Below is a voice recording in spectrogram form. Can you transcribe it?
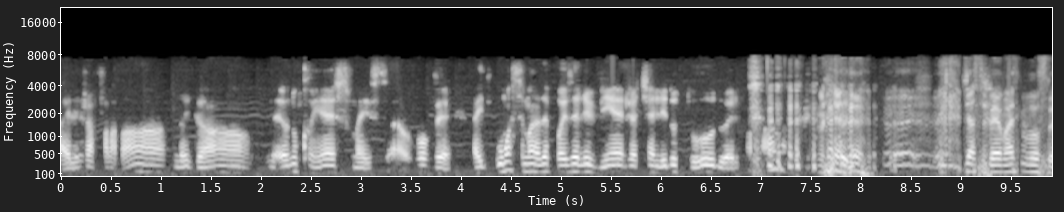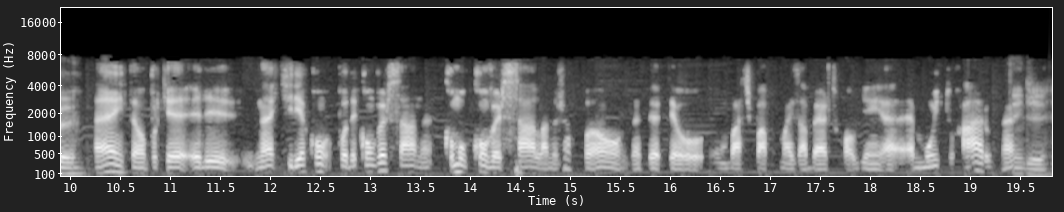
aí ele já falava, ah, legal, eu não conheço, mas eu vou ver. Aí uma semana depois ele vinha, ele já tinha lido tudo, ele falava, ah. já se vê mais que você. É, então, porque ele, né, queria poder conversar, né? Como conversar lá no Japão, né, ter, ter um bate-papo mais aberto com alguém é, é, muito raro, né? Entendi.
